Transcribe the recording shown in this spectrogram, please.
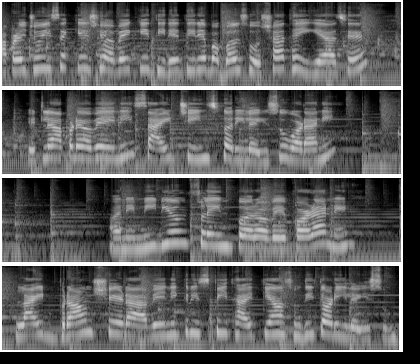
આપણે જોઈ શકીએ છીએ હવે કે ધીરે ધીરે બબલ્સ ઓછા થઈ ગયા છે. એટલે આપણે હવે એની સાઈડ ચેન્જ કરી લઈશું વડાની. અને મીડિયમ ફ્લેમ પર હવે વડાને લાઇટ બ્રાઉન શેડ આવે, એની ક્રિસ્પી થાય ત્યાં સુધી તળી લઈશું.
